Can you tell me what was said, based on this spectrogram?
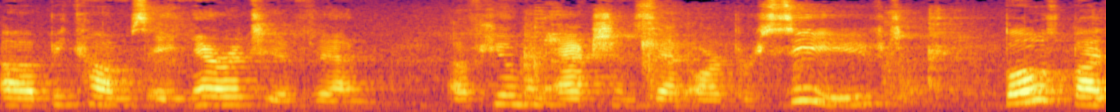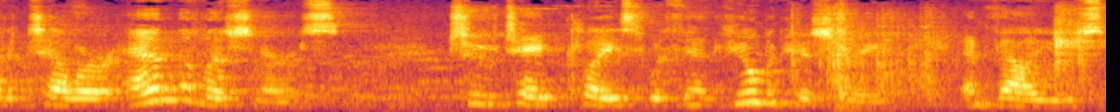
uh, becomes a narrative, then, of human actions that are perceived both by the teller and the listeners, to take place within human history and values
